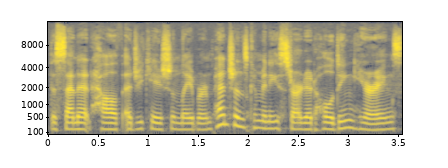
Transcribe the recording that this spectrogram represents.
the Senate Health, Education, Labor, and Pensions Committee started holding hearings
